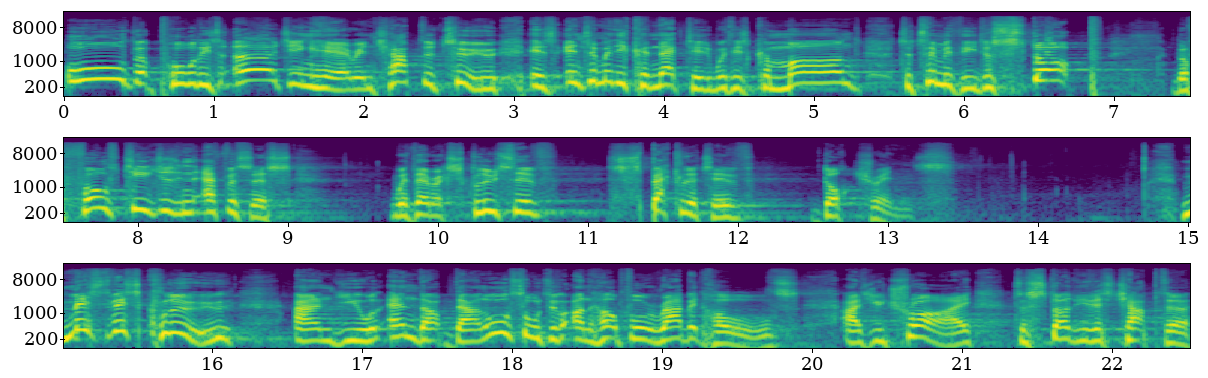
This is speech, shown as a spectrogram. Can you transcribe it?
all that Paul is urging here in chapter 2 is intimately connected with his command to Timothy to stop the false teachers in Ephesus with their exclusive, speculative doctrines. Miss this clue, and you will end up down all sorts of unhelpful rabbit holes as you try to study this chapter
